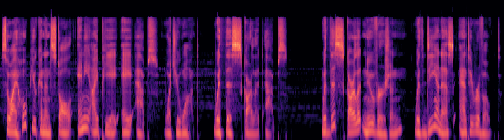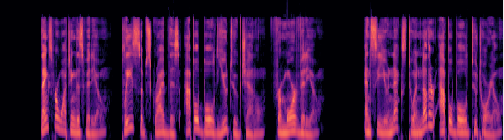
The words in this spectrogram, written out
So I hope you can install any IPA apps what you want with this Scarlet apps. With this Scarlet new version, with DNS anti-revoked. Thanks for watching this video. Please subscribe this Apple Bold YouTube channel for more video. And see you next to another Apple Bold tutorial.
